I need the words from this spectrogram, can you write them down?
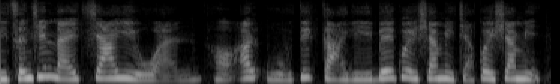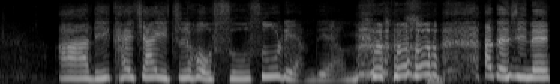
你曾经来嘉义玩，哈啊，有的嘉义买过虾米，吃过虾米，啊，离开嘉义之后，酥酥凉凉，啊，但是呢，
